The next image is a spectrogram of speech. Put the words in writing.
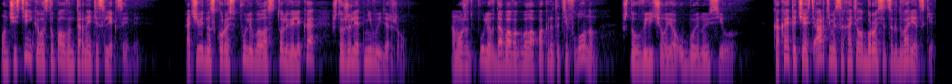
он частенько выступал в интернете с лекциями. Очевидно, скорость пули была столь велика, что жилет не выдержал. А может, пуля вдобавок была покрыта тефлоном, что увеличило ее убойную силу. Какая-то часть Артемиса хотела броситься к дворецки,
